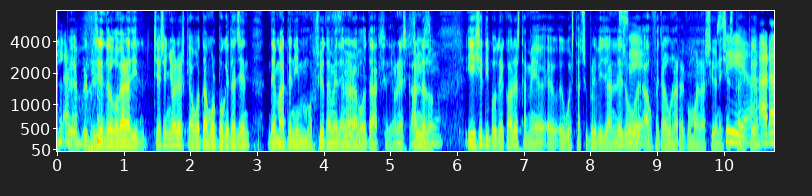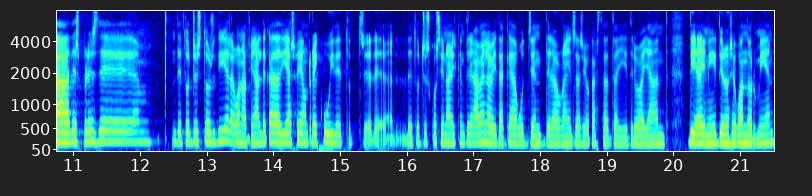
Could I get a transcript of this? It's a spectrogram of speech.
Claro. el, el president del govern, a dir, che, senyores, que ha votat molt poqueta gent, demà tenim opció també d'anar Sí. a votar. Seria un escàndalo. Sí, I aquest tipus de coses també heu, heu estat supervisant-les Sí. o heu fet alguna recomanació en aquest Sí, aspecte? ara després de, de tots aquests dies, bueno, al final de cada dia es feia un recull de tots, eh, de tots els qüestionaris que entregaven, la veritat que hi ha hagut gent de l'organització que ha estat allí treballant dia i nit, jo no sé quan dormien,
